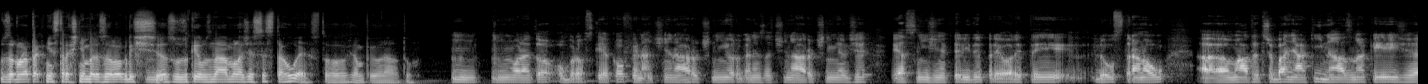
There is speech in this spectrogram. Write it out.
zrovna tak mě strašně mrzelo, když hmm. Suzuki oznámila, že se stahuje z toho šampionátu. Mm, mm, ono je to obrovsky jako finančně náročný, organizačně náročný, takže jasný, že některé ty priority jdou stranou. Máte třeba nějaký náznaky, že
